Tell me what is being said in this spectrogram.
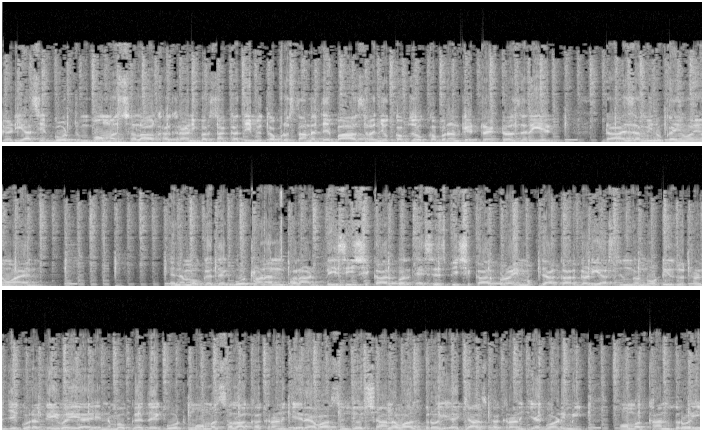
गड़ियासीन ॻोठ मोहम्मद सलाह खखराणी भरिसां क़दीमी क़ब्रस्तान ते बासरनि जो कब्ज़ो, क़बरुनि खे ट्रैक्टर ज़रिए ढाहे ज़मीनूं कयूं वयूं इन मौक़े ते ॻोठाणनि पारां डीसी शिकारपुर एसएसपी शिकारपुर ऐं मुख़्तियाकार गड़ियासीन खां नोटिस वठण जी घुर कई वई आहे। इन मौक़े ते ॻोठ मोहम्मद सलाह खखराणी जे रहवासियुनि शाहनवाज़ बिरोई, एजाज़ खखराणी जी अॻुवाणी में मोहम्मद ख़ान बिरोई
